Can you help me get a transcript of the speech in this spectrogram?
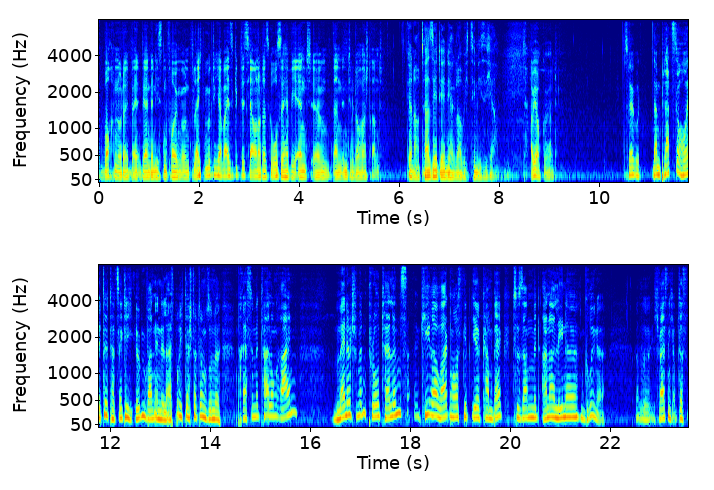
Wochen oder während der nächsten Folgen und vielleicht möglicherweise gibt es ja auch noch das große Happy End ähm, dann in Timdorfer Strand. Genau, da seht ihr ihn ja, glaube ich, ziemlich sicher. Habe ich auch gehört. Sehr gut. Dann platzte heute tatsächlich irgendwann in der Live-Berichterstattung so eine Pressemitteilung rein. Management Pro Talents. Kira Walkenhorst gibt ihr Comeback zusammen mit Anna-Lene Grüne. Also ich weiß nicht, ob das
